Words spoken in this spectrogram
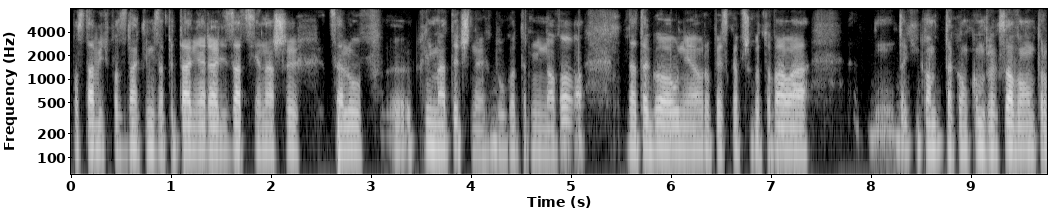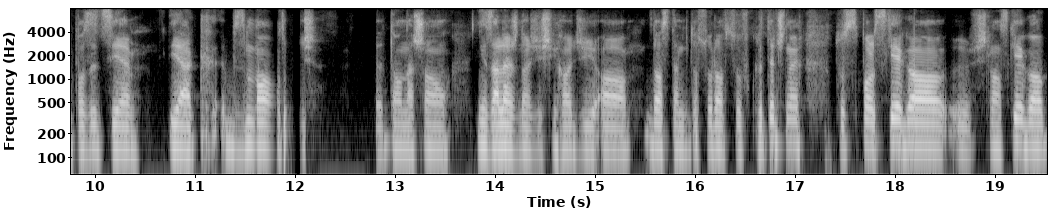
postawić pod znakiem zapytania realizację naszych celów y, klimatycznych długoterminowo. Dlatego Unia Europejska przygotowała mm, taki, taką kompleksową propozycję, jak wzmocnić tą naszą niezależność, jeśli chodzi o dostęp do surowców krytycznych. Tu z polskiego, śląskiego,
